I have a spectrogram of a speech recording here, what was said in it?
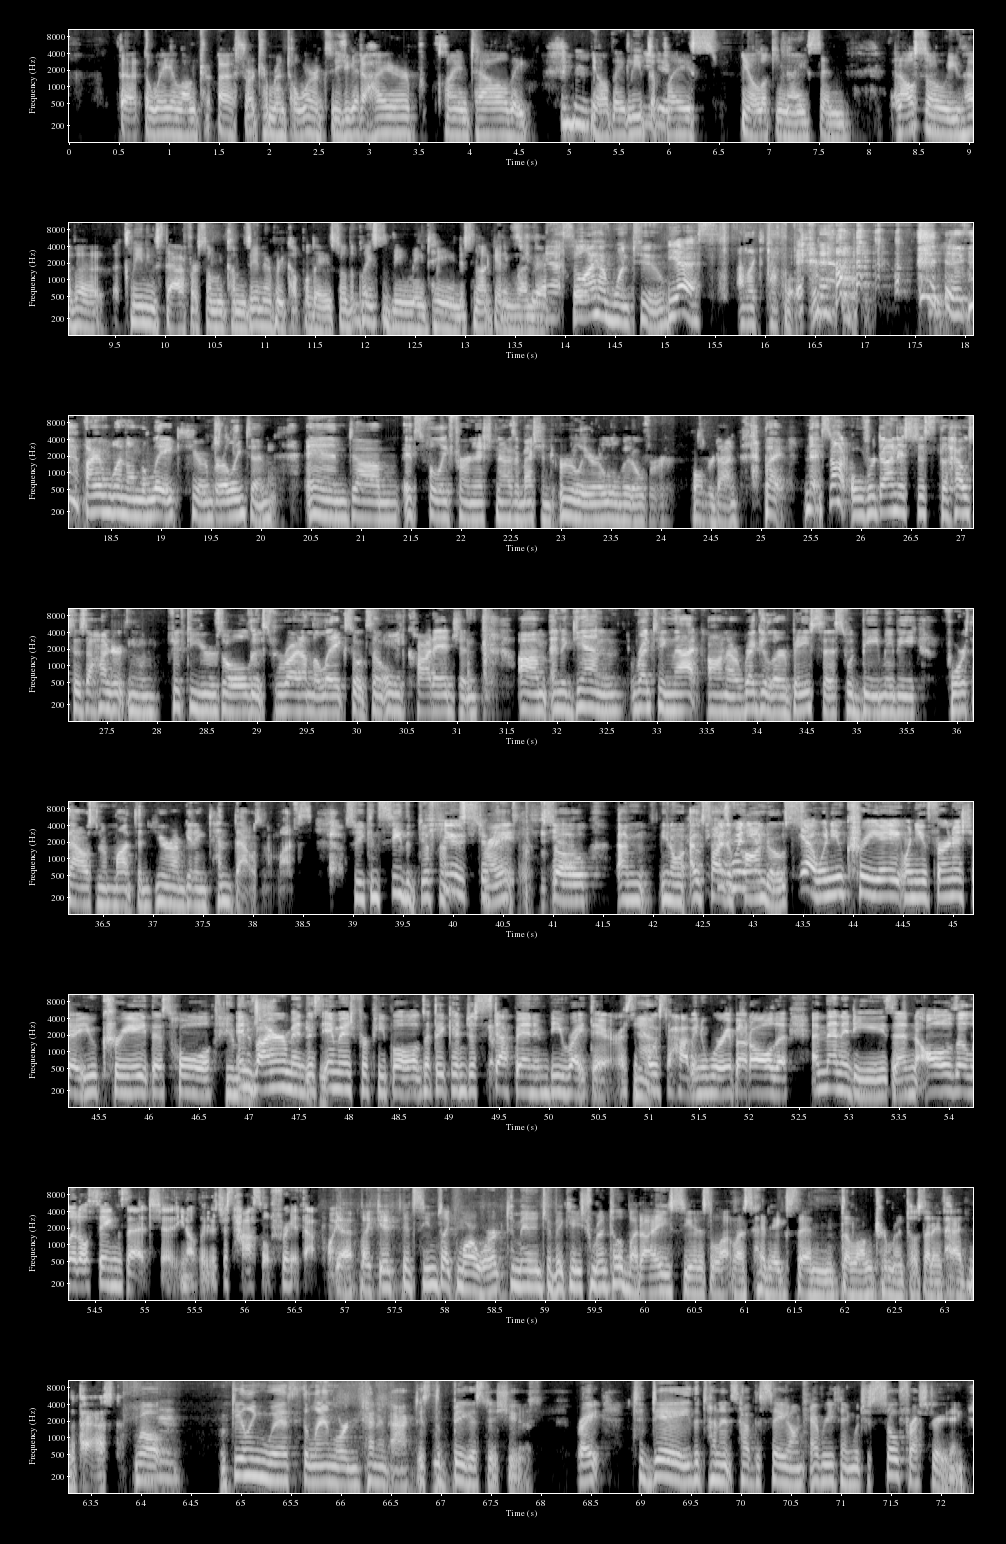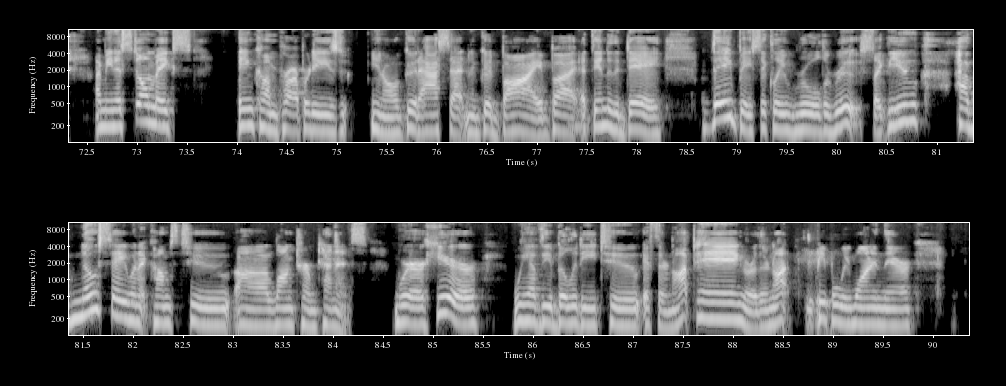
the, the way a long ter- uh, short term rental works is you get a higher clientele. They, mm-hmm. you know, they leave you the do. place, you know, looking nice and, and also, mm-hmm. you have a, a, cleaning staff or someone comes in every couple days. So the place is being maintained. It's not getting That's run down. Yeah. So, well, I have one too. Yes. I like to talk about it. I have one on the lake here in Burlington and, um, it's fully furnished. And as I mentioned earlier, a little bit over overdone, but it's not overdone. It's just the house is 150 years old. It's right on the lake. So it's an old cottage. And, um, and again, renting that on a regular basis would be maybe 4,000 a month. And here I'm getting 10,000 a month. So you can see the difference, right? Yeah. So, um, you know, outside because of condos. You, yeah. When you create, when you furnish it, you create this whole image. environment, this image for people that they can just step in and be right there as opposed yeah. to having to worry about all the amenities and all the little things that, uh, you know, it's just hassle free at that point. Yeah. Like it, it seems like more work to manage a vacation rental, but I see it as a lot less headaches than the long-term rentals that I've had in the past. Well, mm-hmm. Dealing with the landlord and tenant act is the biggest issue right? Today, the tenants have the say on everything, which is so frustrating. I mean, it still makes income properties, you know, a good asset and a good buy. But at the end of the day, they basically rule the roost. Like you have no say when it comes to uh, long-term tenants. Where here we have the ability to, if they're not paying or they're not people we want in there,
